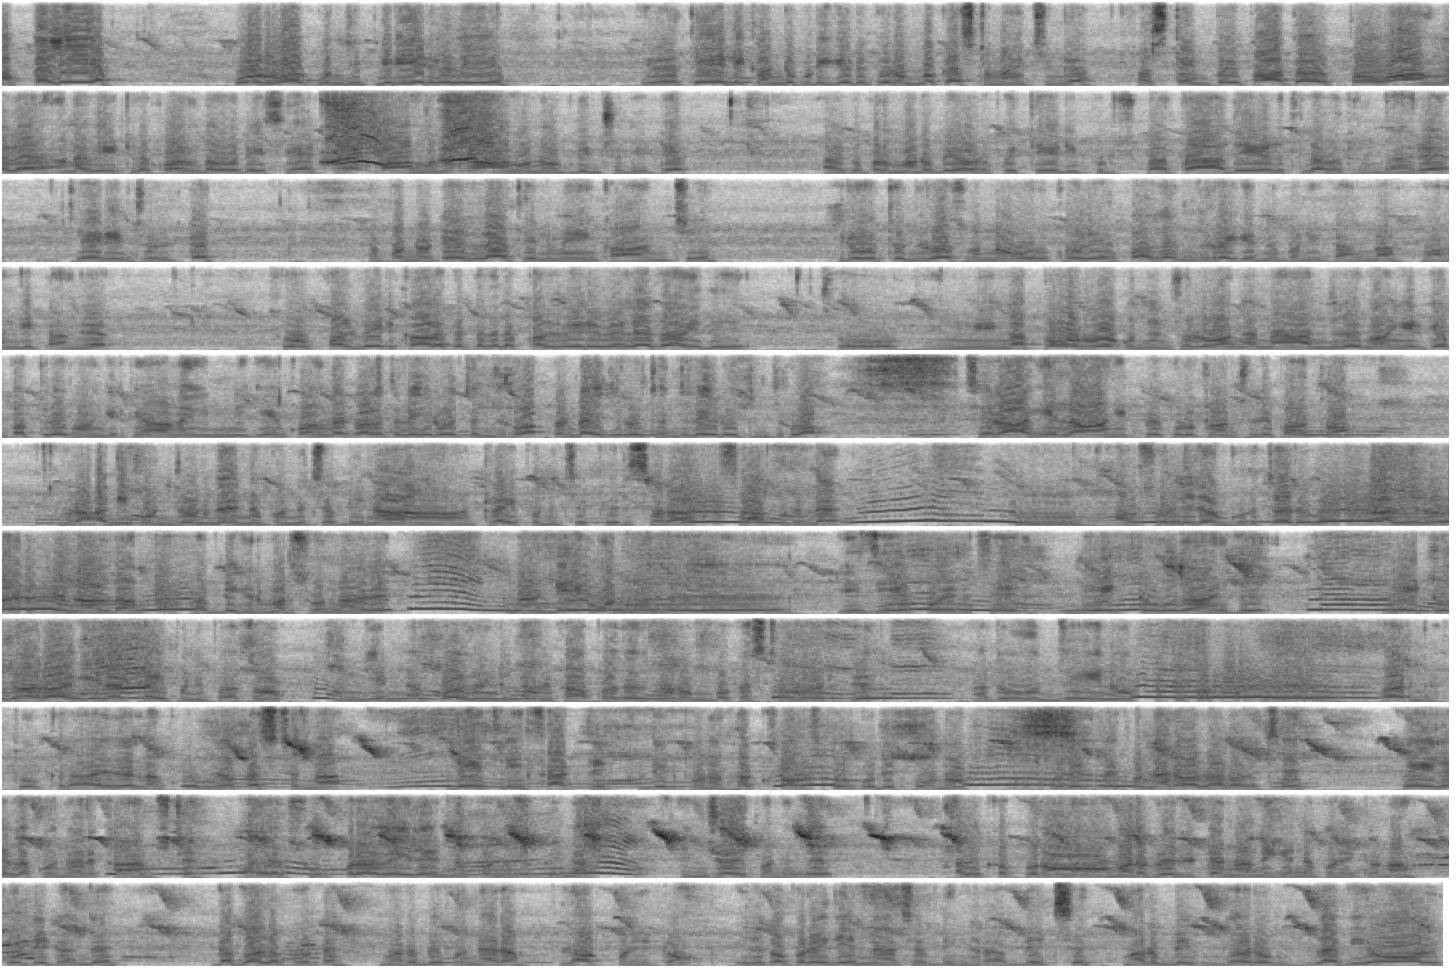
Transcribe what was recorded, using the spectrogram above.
மக்களே ஒரு ரூபா குஞ்சு பெரியர்களே இதை தேடி கண்டுபிடிக்கிறதுக்கு ரொம்ப கஷ்டமாயிடுச்சுங்க. ஃபஸ்ட் டைம் போய் பார்த்தா இப்போ வாங்கலை. ஆனால் வீட்டில் குழந்த ஒரே சேட்டை. வாங்கணும் வாங்கணும் அப்படின்னு சொல்லிட்டு அதுக்கப்புறம் மறுபடியும் அவரை போய் தேடி பிடிச்சி பார்த்தா அதே இடத்துல அவர் இருந்தார். சரின்னு சொல்லிட்டு என் பொண்ணுகிட்ட எல்லா திறமையும் காமிச்சு இருபத்தஞ்சு ரூபா சொன்ன ஒரு கோழியை பதினஞ்சு ரூபாய்க்கு என்ன பண்ணிட்டாங்கன்னா வாங்கிட்டாங்க. ஸோ பல்வேறு காலகட்டத்தில் பல்வேறு விலை தான் இது. ஸோ எங்கள் எங்கள் அப்பா ஒரு ரூபா கொஞ்சம்னு சொல்லுவாங்க. நான் அஞ்சு ரூபாய்க்கு வாங்கியிருக்கேன் பத்து ரூபாய்க்கு வாங்கியிருக்கேன். ஆனால் இன்றைக்கி என் குழந்தை காலத்தில் இருபத்தஞ்சு ரூபா ரெண்டாயிரத்தி இருபத்தஞ்சில் இருபத்தஞ்சு ரூபா. சரி ராகி எல்லாம் வாங்கிட்டு போய் கொடுக்கலாம்னு சொல்லி பார்த்தோம். ராகி கொஞ்சோண்டு தான் என்ன பண்ணுச்சு அப்படின்னா ட்ரை பண்ணுச்சு. பெருசாக ராகி சாப்பிடல. அவர் சொல்லி தான் கொடுத்தாரு. ஒரு நாள் இல்லைன்னா ரெண்டு நாள் தான்ப்பா அப்படிங்கிற மாதிரி சொன்னார். நான் டே ஒன் வந்து ஈஸியாக போயிடுச்சு. டே டூ தான் இது. டே டூ தான் ராகியெல்லாம் ட்ரை பண்ணி பார்த்தோம். என்ன குழந்தைங்கள்ட்ட காப்பாற்றுறது தான் ரொம்ப கஷ்டமாக இருக்குது அதுவும் ஜெயினும் குட்டி பாப்பா வந்து பாருங்கள் தூக்குறா. இதெல்லாம் கொஞ்சம் கஷ்டம்தான். டே த்ரீ ஃபேக்ட்ரிக்கு கூட்டிகிட்டு போகணும். ஹக் ஃபார்ம் ஸ்கூல் கூட்டிகிட்டு போகணும். கூட்டிகிட்டு போய் கொஞ்ச நேரம் விளாட வச்சு வெயிலெல்லாம் கொஞ்ச நேரம் காமிச்சிட்டு அதை சூப்பராக வெயில் என்ன பண்ணுது அப்படின்னா என்ஜாய் பண்ணுது. அதுக்கப்புறம் மறுபடியும் ரிட்டர்ன் அன்றைக்கி என்ன பண்ணிட்டோம்னா கூட்டிகிட்டு வந்து டப்பாவில் போட்டு மறுபடியும் கொஞ்ச நேரம் லாக் பண்ணிட்டோம். இதுக்கப்புறம் இது என்னாச்சு அப்படிங்கிற அப்டேட்ஸு மறுபடியும் வரும். Love you all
